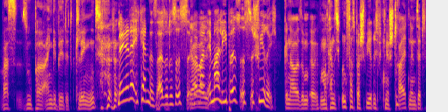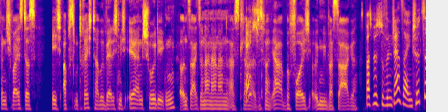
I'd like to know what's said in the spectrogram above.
Was super eingebildet klingt. Nein, nein, nein, ich kenne das. Also das ist, ja, wenn man immer lieb ist, ist es schwierig. Genau, also äh, man kann sich unfassbar schwierig mit mir streiten, denn selbst wenn ich weiß, dass ich absolut recht habe, werde ich mich eher entschuldigen und sagen so, nein, nein, nein, alles klar. Echt? Ja, bevor ich irgendwie was sage. Was bist du für ein Sternzeichen? Schütze?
